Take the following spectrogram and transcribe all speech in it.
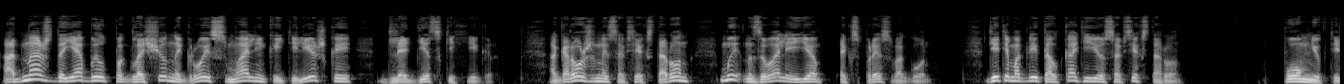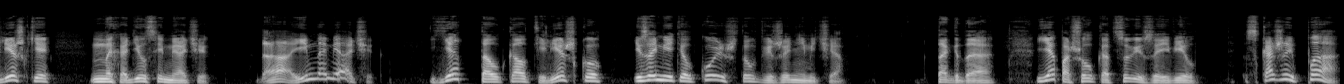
Однажды я был поглощен игрой с маленькой тележкой для детских игр. Огороженной со всех сторон, мы называли ее «экспресс-вагон». Дети могли толкать ее со всех сторон. Помню, в тележке находился мячик. Да, именно мячик. Я толкал тележку и заметил кое-что в движении мяча. Тогда я пошел к отцу и заявил, «Скажи, па,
